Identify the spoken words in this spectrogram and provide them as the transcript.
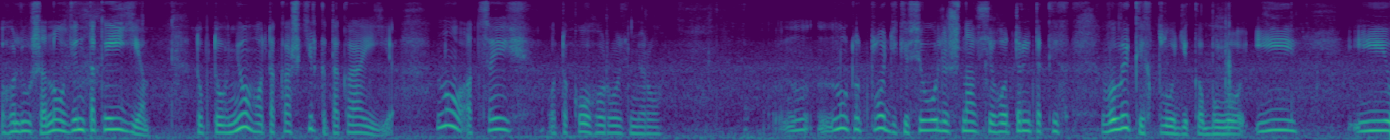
голюша. Ну, він такий і є. Тобто в нього така шкірка така і є. Ну, а цей отакого розміру. Ну, тут плодики всього лиш навсього три таких великих плодика було. І, і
